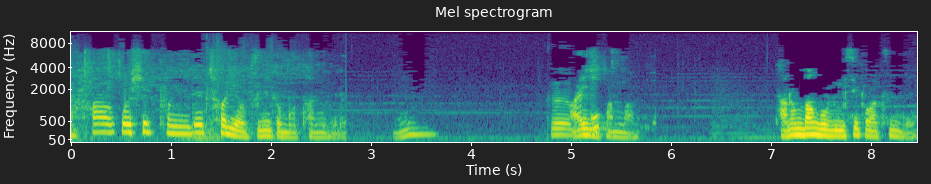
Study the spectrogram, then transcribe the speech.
하고 싶은데 철이 없으니까 못하네 그래. 음. 그 아니지 뭐- 잠만. 다른 방법이 있을 것 같은데.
